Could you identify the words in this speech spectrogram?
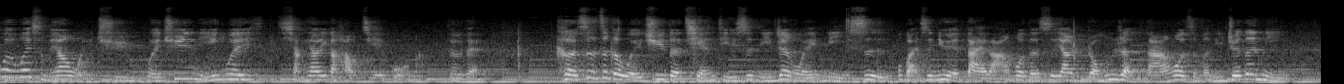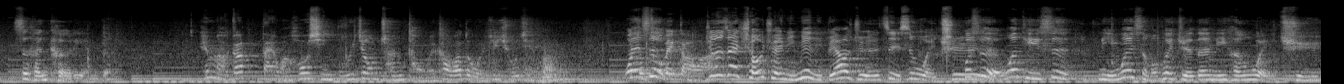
为为什么要委屈？委屈你因为想要一个好结果嘛，对不对？可是这个委屈的前提是你认为你是不管是虐待啦，或者是要容忍啦，或者什么，你觉得你是很可怜的。黑马哥台湾后行不会这种传统的，看我的委曲求全吗？但是就是在求全里面，你不要觉得自己是委屈。不是，问题是你为什么会觉得你很委屈？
